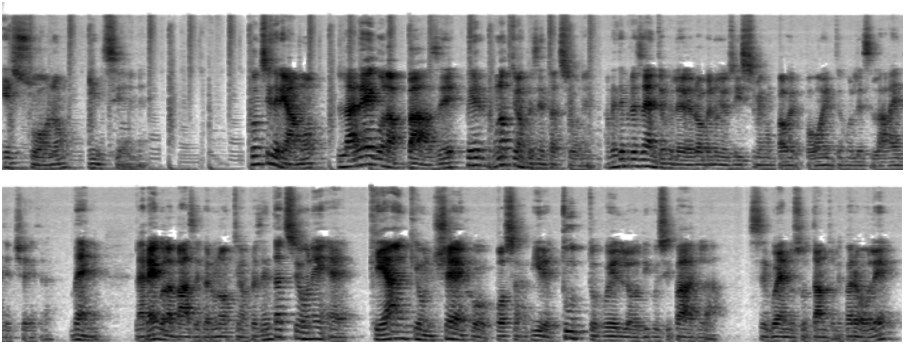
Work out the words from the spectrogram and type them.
e suono insieme. Consideriamo la regola base per un'ottima presentazione. Avete presente quelle robe noiosissime con PowerPoint, con le slide, eccetera? Bene, la regola base per un'ottima presentazione è che anche un cieco possa capire tutto quello di cui si parla seguendo soltanto le parole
